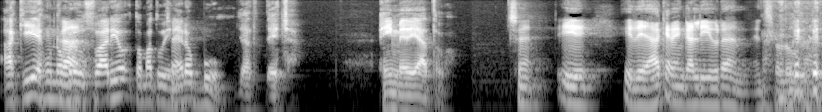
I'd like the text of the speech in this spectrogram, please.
Aquí es un nombre Claro. de usuario, toma tu Sí. dinero, boom, ya hecha. E inmediato. Sí. Y que venga libre en, en solo una.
